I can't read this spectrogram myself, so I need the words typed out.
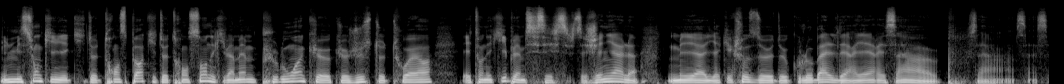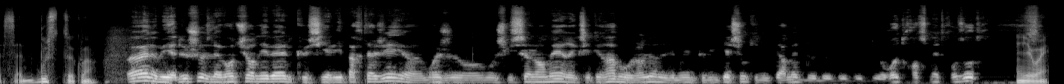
une mission qui, te transporte, qui te transcende et qui va même plus loin que, juste toi et ton équipe, même si c'est génial. Mais euh, il y a quelque chose de, de, global derrière et ça, euh, ça, ça, ça, ça, te booste, quoi. Ouais, non, mais il y a deux choses. L'aventure n'est belle que si elle est partagée. Euh, moi, je, moi, je suis seul en mer, etc. Bon, aujourd'hui, on a des moyens de communication qui nous permettent de, de, de, de retransmettre aux autres. Et ouais.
